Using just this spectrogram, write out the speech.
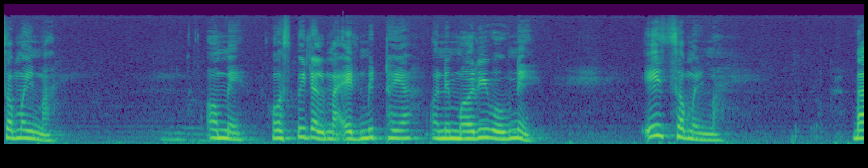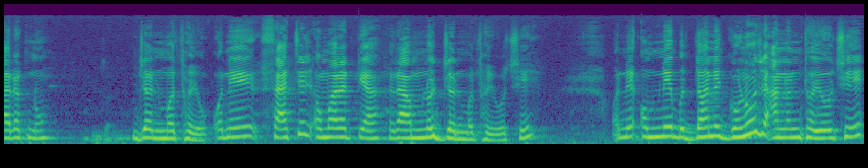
સમયમાં અમે હોસ્પિટલમાં એડમિટ થયા અને મારી વહુને. એ જ સમયમાં બાળકનો જન્મ થયો અને સાચે જ અમારા ત્યાં રામનો જ જન્મ થયો છે. અને અમને બધાને ઘણો જ આનંદ થયો છે.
